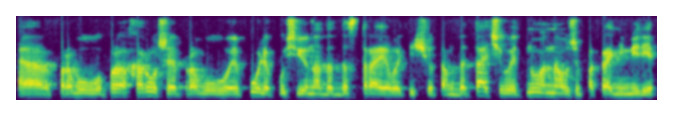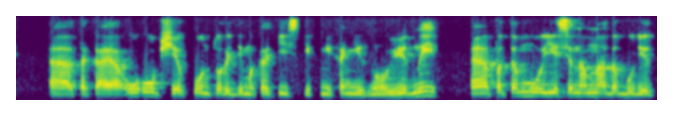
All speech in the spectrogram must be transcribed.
правового, хорошее правовое поле, пусть ее надо достраивать, еще там дотачивать, но она уже, по крайней мере, Э, такая общие контуры демократических механизмов видны. Э, потому если нам надо будет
